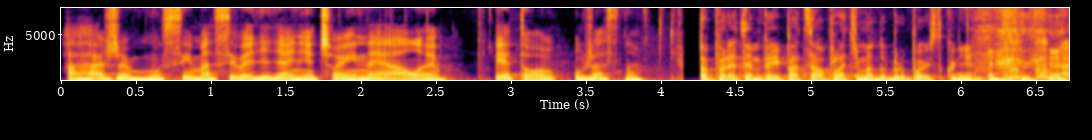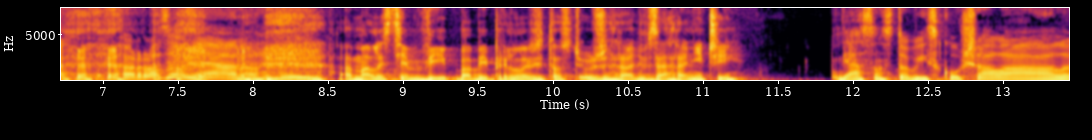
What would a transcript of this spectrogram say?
aha, že musím asi vedieť aj niečo iné, ale je to úžasné. A pre ten prípad sa oplatí mať dobrú poistku, nie? Rozhodne áno. A mali ste vy, babi, príležitosť už hrať v zahraničí? Ja som si to vyskúšala, ale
